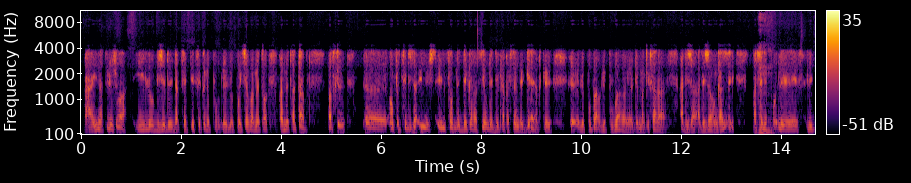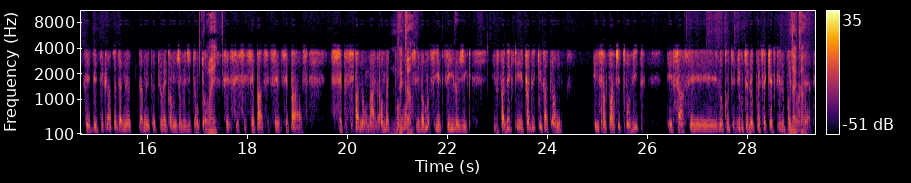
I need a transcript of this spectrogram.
bah, il n'a plus le choix. Il est obligé d'accepter ce que l'opposition va mettre, va mettre à table. Parce que, euh, en fait, c'est déjà une, une, forme de déclaration, de déclaration de guerre que euh, le pouvoir, le pouvoir euh, de Macky Sall a, déjà, a déjà engagé. Parce que les, les, les, déclarations d'Aminata Touré, comme je l'ai dit tantôt, oui. c'est pas, c'est pas, c'est pas normal. En fait, pour moi, c'est vraiment, c'est illogique. Il fallait qu'ils attendent. Et ils sont partis trop vite. Et ça, c'est le côté, du côté de l'opposition. Qu'est-ce que l'opposition va faire?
